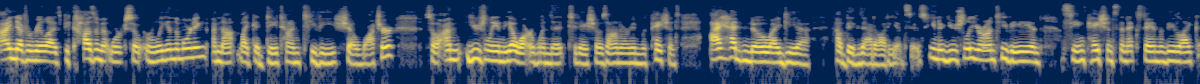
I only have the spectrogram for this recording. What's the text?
I never realized because I'm at work so early in the morning, I'm not like a daytime TV show watcher. So I'm usually in the OR when the Today Show's on or in with patients. I had no idea how big that audience is. You know, usually you're on TV and seeing patients the next day, and they'll be like,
